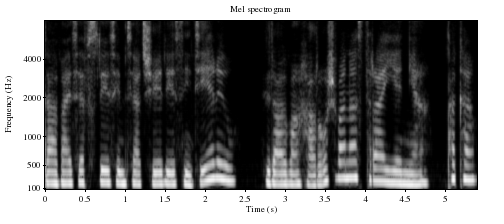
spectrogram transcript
Давайте встретимся через неделю. Желаю вам хорошего настроения. Пока.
